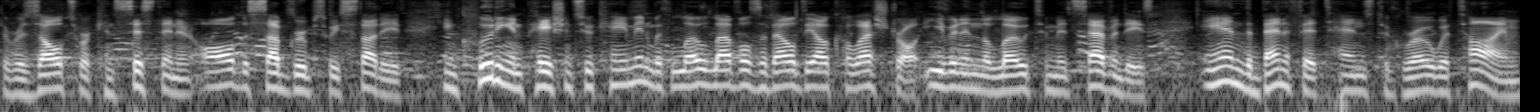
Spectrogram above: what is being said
The results were consistent in all the subgroups we studied, including in patients who came in with low levels of LDL cholesterol, even in the low to mid 70s. And the benefit tends to grow with time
